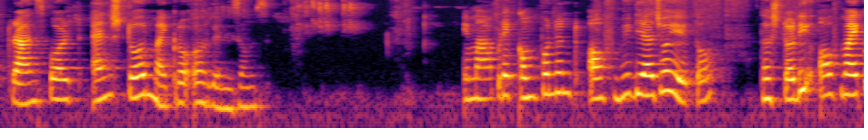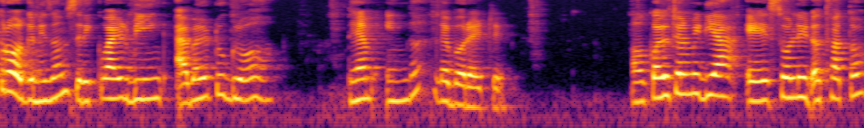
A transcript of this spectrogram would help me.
transport and store micro organisms એમાં આપણે કમ્પોનન્ટ ઓફ મીડિયા જોઈએ તો the study of micro organisms required being able to grow them in the laboratory culture media એ સોલિડ અથવા તો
